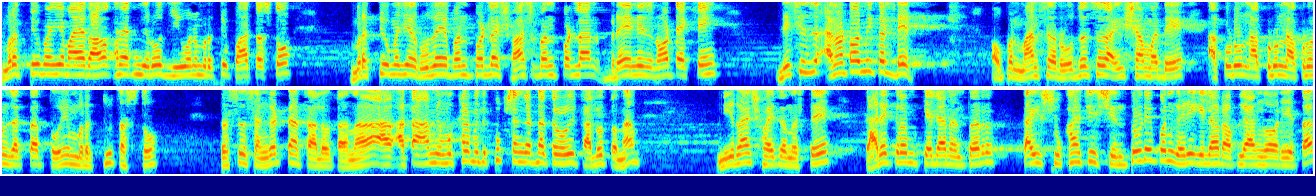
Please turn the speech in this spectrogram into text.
मृत्यू म्हणजे माझ्या दवाखान्यात मी रोज जीवन मृत्यू पाहत असतो. मृत्यू म्हणजे हृदय बंद पडलं श्वास बंद पडला brain is not acting this is anatomical death पण माणसं रोजच आयुष्यामध्ये आकडून आकडून आकडून जगतात तोही मृत्यूच असतो. तसं संघटना चालवताना आता आम्ही मुख्यमध्ये खूप संघटना चळवळी चालवतो ना. निराश व्हायचं नसते. कार्यक्रम केल्यानंतर काही सुखाचे शिंतोडे पण घरी गेल्यावर आपल्या अंगावर येतात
